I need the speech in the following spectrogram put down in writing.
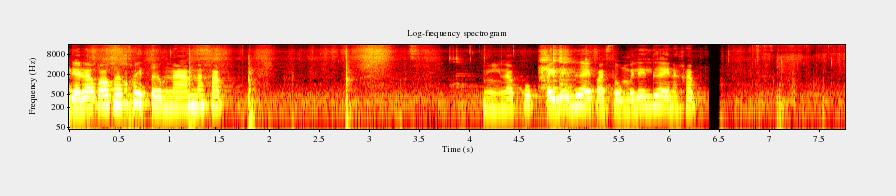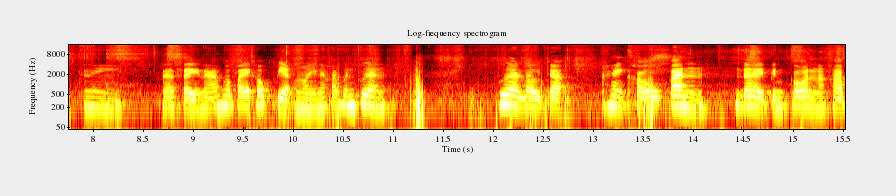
เดี๋ยวเราก็ค่อย ๆ เติมน้ำนะครับ นี่เราคลุกไปเรื่อยๆผสมไปเรื่อยๆนะครับ นี่เราใส่น้ำเข้าไปเขาเปียกหน่อยนะคะเพื่อนๆ เพื่อเราจะให้เขาปั้นได้เป็นก้อนนะครับ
